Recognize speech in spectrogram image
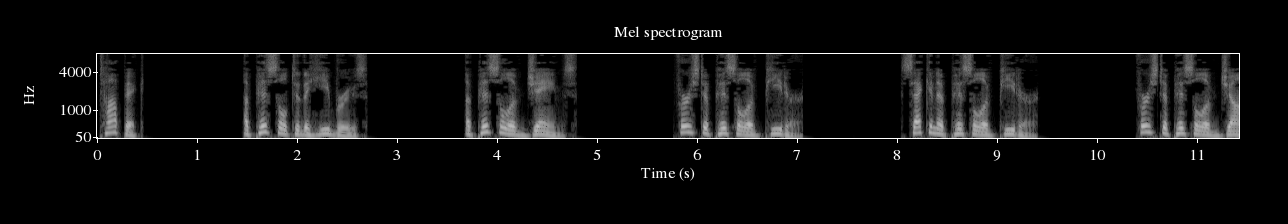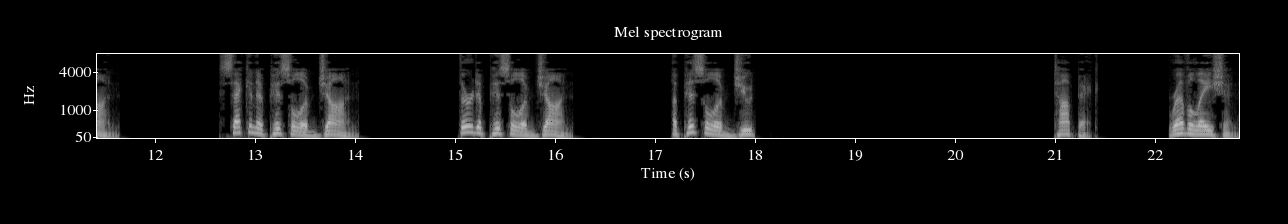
Topic. Epistle to the Hebrews. Epistle of James. First Epistle of Peter. Second Epistle of Peter. First Epistle of John. Second Epistle of John. Third Epistle of John. Epistle of Jude Revelation.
